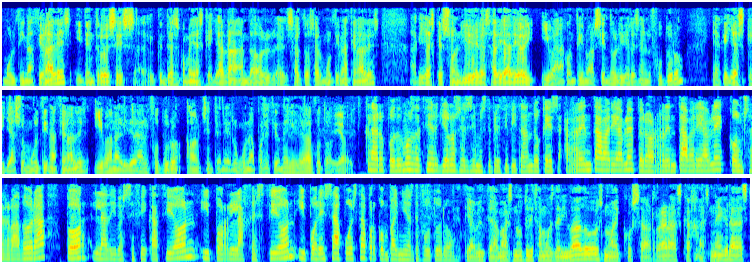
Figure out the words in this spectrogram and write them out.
multinacionales y dentro de esas, compañías que ya han dado el, salto a ser multinacionales, aquellas que son líderes a día de hoy y van a continuar siendo líderes en el futuro y aquellas que ya son multinacionales y van a liderar el futuro aún sin tener una posición de liderazgo todavía hoy. Claro, podemos decir, yo no sé si me estoy precipitando, que es renta variable, pero renta variable conservadora por la diversificación y por la gestión y por esa apuesta por compañías de futuro. Efectivamente, además no utilizamos derivados, no hay cosas raras, cajas negras,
